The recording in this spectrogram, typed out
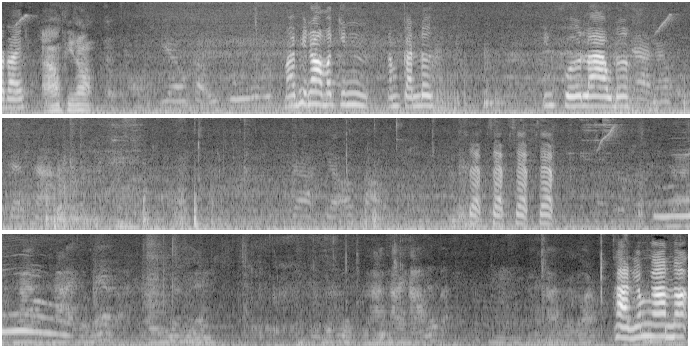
อะไรเอาพี่น้อง มาพี่น้องมากินน้ำกันเด้อ กินเฟอร์ลาวเด้อแซ่บแซ่บแซ่บแซ่บทานงามๆเนาะ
